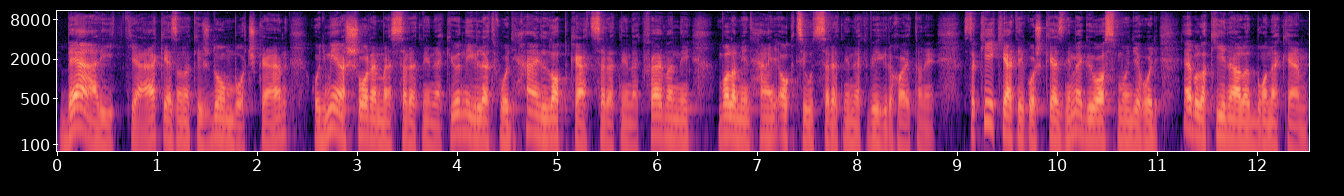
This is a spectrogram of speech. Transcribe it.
beállítják ezen a kis dombocskán, hogy milyen sorrendben szeretnének jönni, illetve hogy hány lapkát szeretnének felvenni, valamint hány akciót szeretnének végrehajtani. Ezt a kék játékos kezdi meg, ő azt mondja, hogy ebből a kínálatból nekem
